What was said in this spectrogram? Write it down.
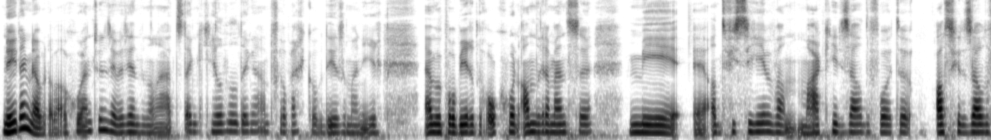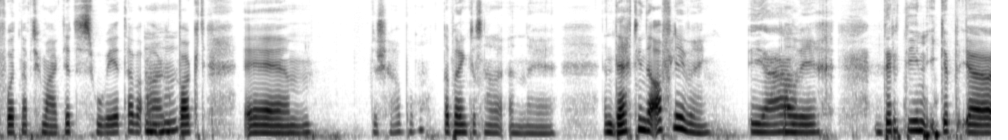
Nee, ik denk dat we dat wel goed aan het doen zijn. We zijn inderdaad, denk ik, heel veel dingen aan het verwerken op deze manier. En we proberen er ook gewoon andere mensen mee eh, advies te geven van maak niet dezelfde fouten. Als je dezelfde fouten hebt gemaakt, dit is hoe wij het hebben Mhm. aangepakt. Ehm, dus ja, bon, dat brengt ons naar een, eh, een dertiende aflevering Ja. alweer. 13. Ik heb, eh,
